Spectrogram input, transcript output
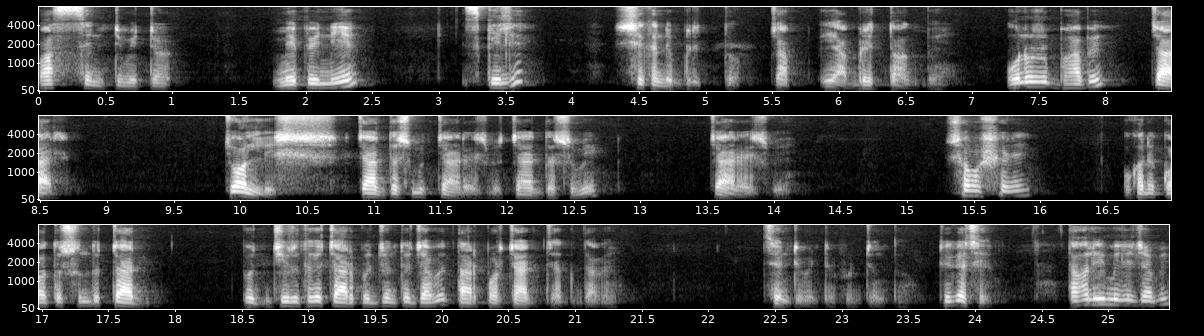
পাঁচ সেন্টিমিটার মেপে নিয়ে স্কেলে সেখানে বৃত্ত চাপ, ইয়া, বৃত্ত আঁকবে। অনুরূপভাবে চার, চল্লিশ, চার দশমিক চার আসবে, চার দশমিক চার আসবে। সমস্যা নেই। ওখানে কত সুন্দর চার, জিরো থেকে চার পর্যন্ত যাবে, তারপর চার যাবে সেন্টিমিটার পর্যন্ত। ঠিক আছে? তাহলেই মিলে যাবে।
